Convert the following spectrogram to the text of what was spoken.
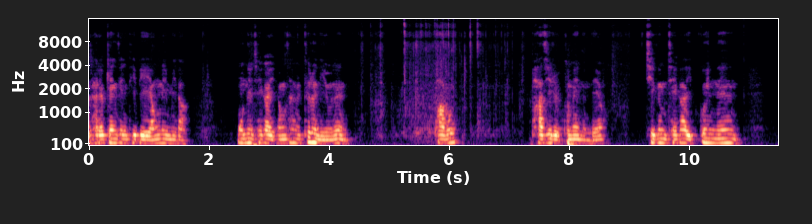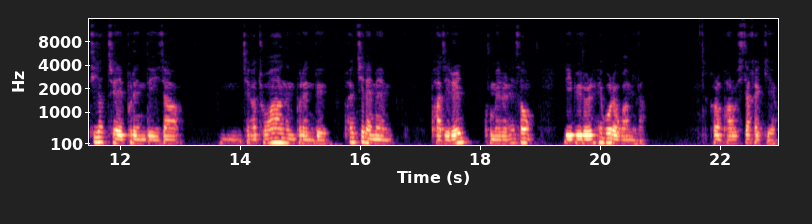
자력갱생TV의 영리입니다. 오늘 제가 이 영상을 틀은 이유는 바로 바지를 구매했는데요. 지금 제가 입고 있는 티셔츠의 브랜드이자 음, 제가 좋아하는 브랜드 87mm 바지를 구매를 해서 리뷰를 해보려고 합니다. 그럼 바로 시작할게요.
